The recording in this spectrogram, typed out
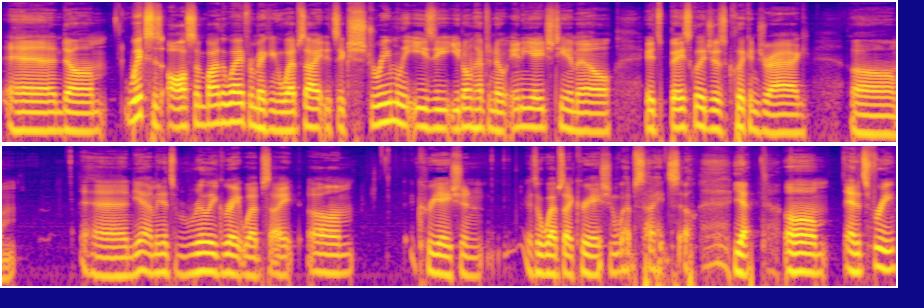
And um, Wix is awesome, by the way, for making a website. It's extremely easy. You don't have to know any HTML. It's basically just click and drag. Um, and yeah, I mean, it's a really great website um, creation it's a website creation website. So yeah, um, and it's free.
